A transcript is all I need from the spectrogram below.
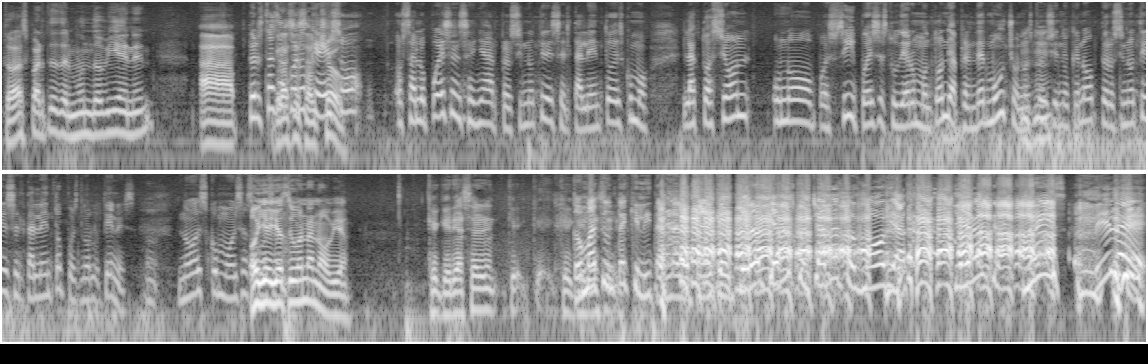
Todas partes del mundo vienen a... Pero estás de acuerdo que show. eso, o sea, lo puedes enseñar, pero si no tienes el talento, es como la actuación, uno, pues sí, puedes estudiar un montón y aprender mucho, no estoy diciendo que no, pero si no tienes el talento, pues no lo tienes. No es como esas Oye, yo tuve una novia que quería hacer... Que, que- que Tómate quería un hacer- tequilita, ándale, para que quiero, quiero escuchar de tus novias. Quiero, Luis, dile.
